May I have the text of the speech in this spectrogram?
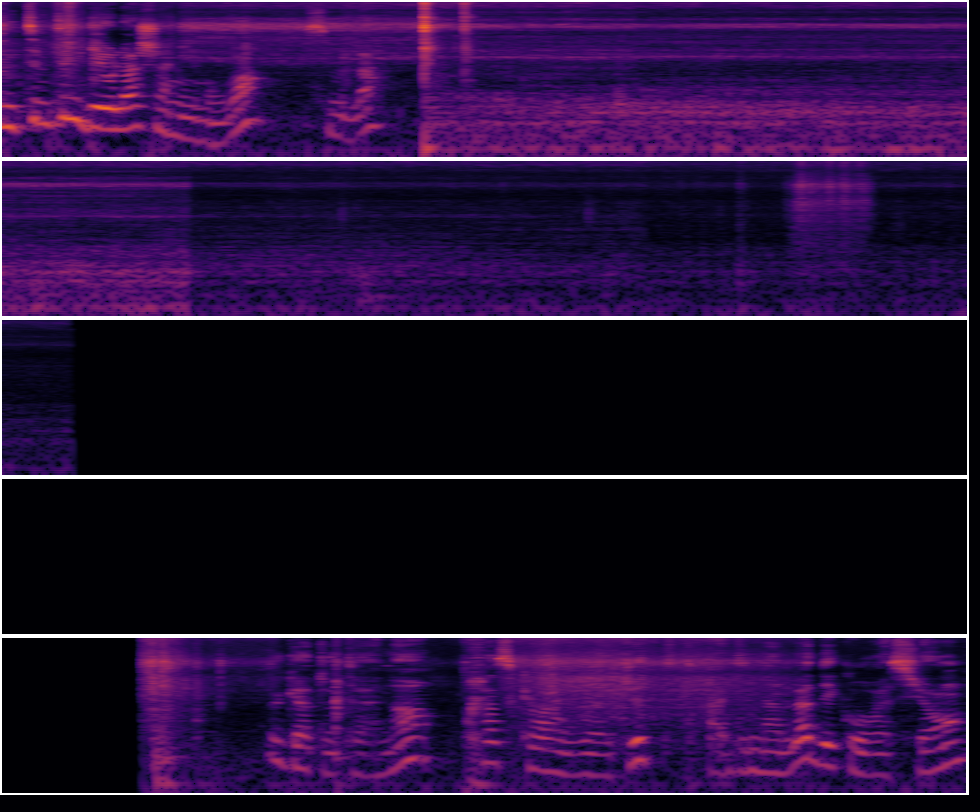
لازم تمتم ديروا le chalumeau بسم الله الكاطو تاعنا parce que راه واجد عندنا la décoration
